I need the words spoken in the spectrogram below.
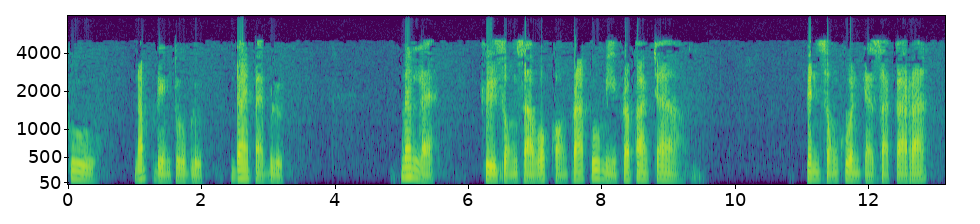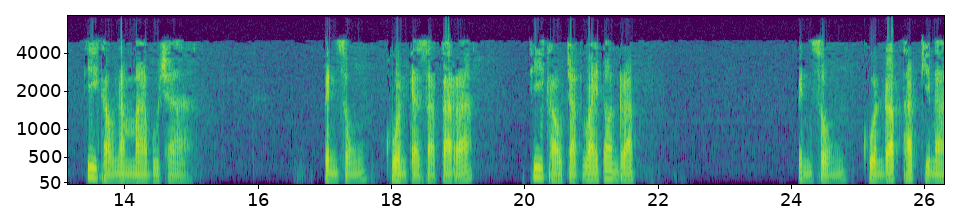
คู่ นับเรียงตัวบุรุษได้แปดบุรุษ นั่นแหละ คือสงสาวกของพระผู้มีพระภาคเจ้า เป็นสมควรแก่สักการะที่เขานำมาบูชา เป็นสงควรแก่สักการะ ที่เขาจัดไว้ต้อนรับ เป็นสงควรรับทักกินา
